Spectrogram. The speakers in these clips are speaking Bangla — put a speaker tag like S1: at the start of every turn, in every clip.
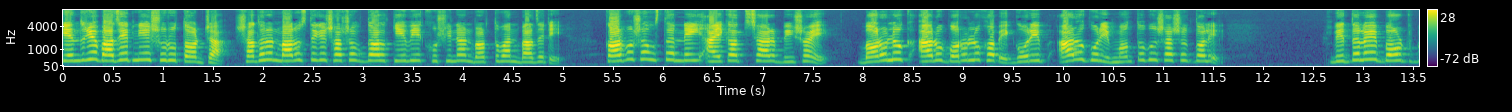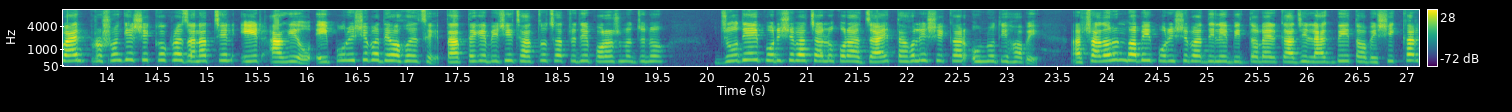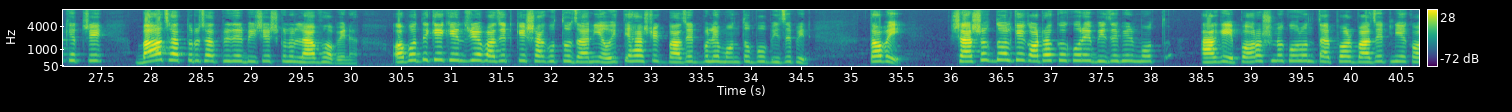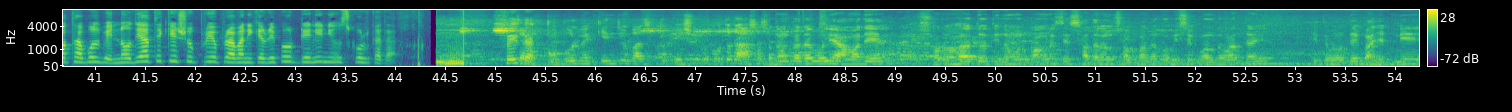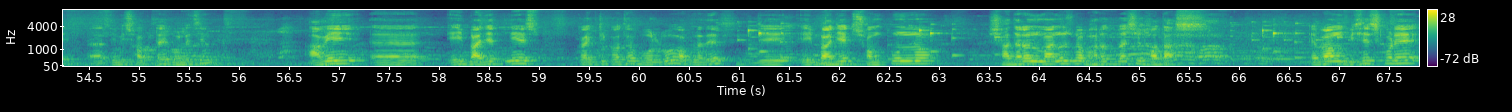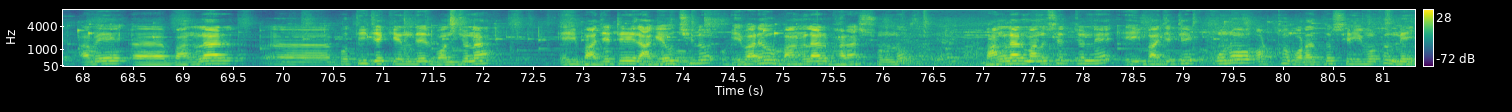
S1: কেন্দ্রীয় বাজেট নিয়ে শুরু তরজা। সাধারণ মানুষ থেকে শাসক দল কেউই খুশি নন বর্তমান বাজেটে। কর্মসংস্থান নেই আয়কর ছাড় বিষয়ে। বড়লোক আরও বড়লোক হবে, গরিব আরও গরিব মন্তব্য শাসক দলের। বিদ্যালয়ে বোর্ড ব্যান্ড প্রসঙ্গে শিক্ষকরা জানাচ্ছেন, এর আগেও এই পরিষেবা দেওয়া হয়েছে। তার থেকে বেশি ছাত্রছাত্রীদের পড়াশোনার জন্য যদি এই পরিষেবা চালু করা যায়, তাহলে শিক্ষার উন্নতি হবে। আর সাধারণভাবেই পরিষেবা দিলে বিদ্যালয়ের কাজে লাগবে, তবে শিক্ষার ক্ষেত্রে বা ছাত্রছাত্রীদের বিশেষ কোনো লাভ হবে না। অপরদিকে কেন্দ্রীয় বাজেটকে স্বাগত জানিয়ে ঐতিহাসিক বাজেট বলে মন্তব্য বিজেপির। তবে শাসক দলকে কটাক্ষ করে বিজেপির মত আগে পড়াশোনা করুন তারপর বাজেট নিয়ে কথা বলবেন নদিয়া থেকে সুপ্রিয় প্রামাণিকের রিপোর্ট ডেলি নিউজ কলকাতা।
S2: সুইদা
S3: বলবেন কেন্দ্রীয় বাজেটটি পেশ কতটা আশা
S4: প্রথম কথা বলি আমাদের সর্বভারতীয় তৃণমূল কংগ্রেসের সাধারণ সম্পাদক অভিষেক বন্দ্যোপাধ্যায় ইতিমধ্যে বাজেট নিয়ে তিনি সবটাই বলেছেন। আমি এই বাজেট নিয়ে কয়েকটি কথা বলব আপনাদের, যে এই বাজেট সম্পূর্ণ সাধারণ মানুষ বা ভারতবাসী হতাশ। এবং বিশেষ করে আমি বাংলার প্রতি যে কেন্দ্রের বঞ্চনা, এই বাজেটের আগেও ছিল, এবারেও বাংলার ভাড়া শূন্য। বাংলার মানুষের জন্য এই বাজেটে কোনো অর্থ বরাদ্দ সেই মতো নেই।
